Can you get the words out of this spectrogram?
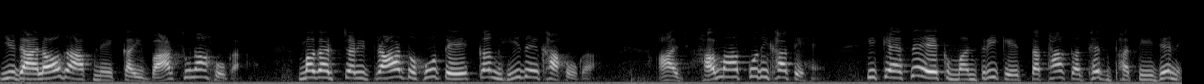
ये डायलॉग आपने कई बार सुना होगा, मगर चरित्रार्थ होते कम ही देखा होगा। आज हम आपको दिखाते हैं कि कैसे एक मंत्री के तथाकथित भतीजे ने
